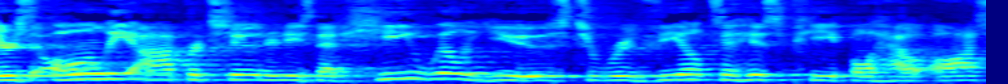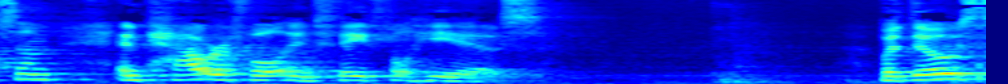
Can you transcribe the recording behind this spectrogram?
There's only opportunities that He will use to reveal to His people how awesome and powerful and faithful He is. But those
